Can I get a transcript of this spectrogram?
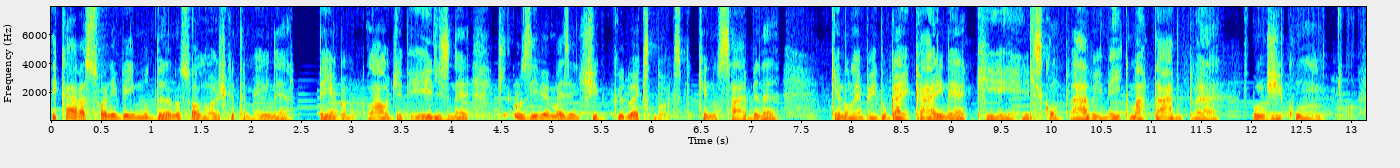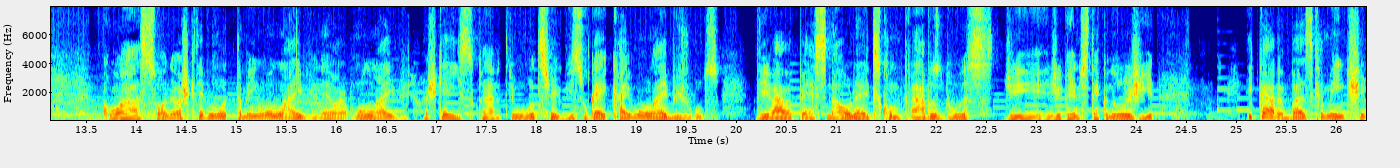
E cara, a Sony vem mudando a sua lógica também, né? Tem agora o cloud deles, né? Que inclusive é mais antigo que o do Xbox, pra quem não sabe, né? Quem não lembra aí do Gaikai, né? Que eles compravam e meio que matavam pra fundir com, com a Sony. Eu acho que teve um outro também, o OnLive, né? OnLive, acho que é isso, cara. Tem um outro serviço, o Gaikai e o OnLive juntos virava PS Now, né? Eles compravam as duas de gigantes de tecnologia. E cara, basicamente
